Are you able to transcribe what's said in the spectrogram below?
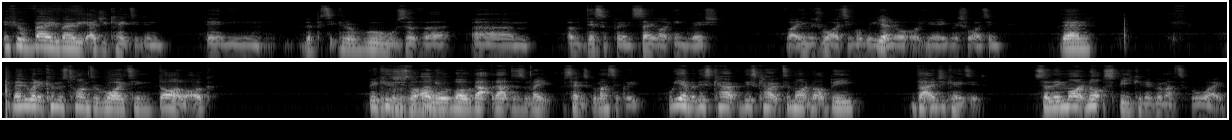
if you're very very educated in in the particular rules of a um, of a discipline, say like English, like English writing or reading Yeah. or, or you know English writing, then maybe when it comes time to writing dialogue, because thought, more oh well, well that that doesn't make sense grammatically. Well, yeah, but this character this character might not be that educated, so they might not speak in a grammatical way.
